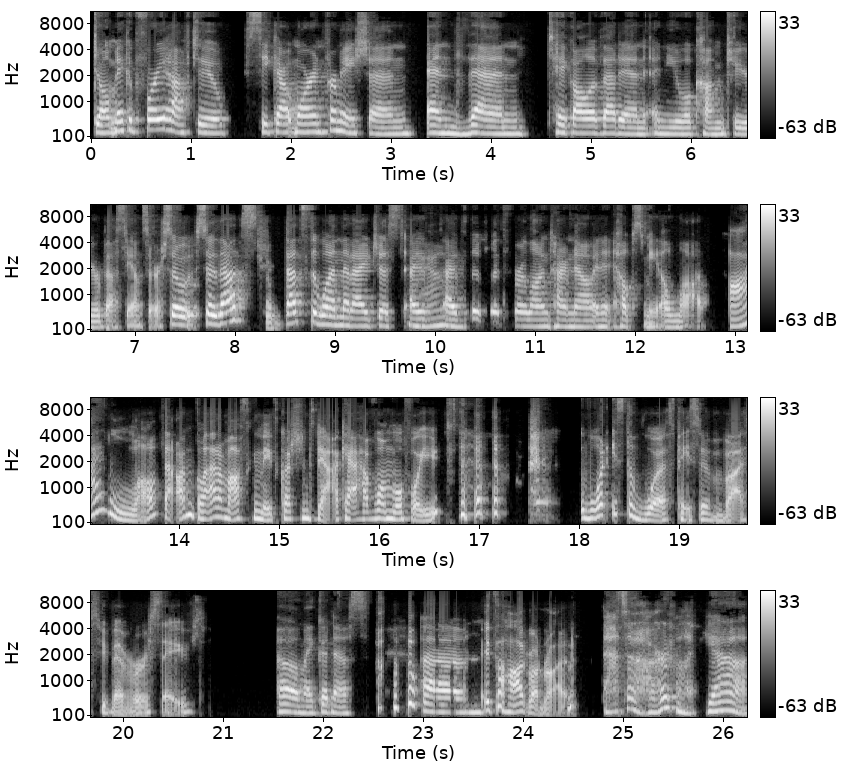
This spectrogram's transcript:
don't make it before you have to. Seek out more information and then take all of that in and you will come to your best answer. So so that's that's the one that I just Wow. I, I've lived with for a long time now and it helps me a lot. I love that. I'm glad I'm asking these questions now. Okay, I have one more for you. what is the worst piece of advice you've ever received? Oh my goodness. um, It's a hard one, right? that's a hard one. Yeah.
